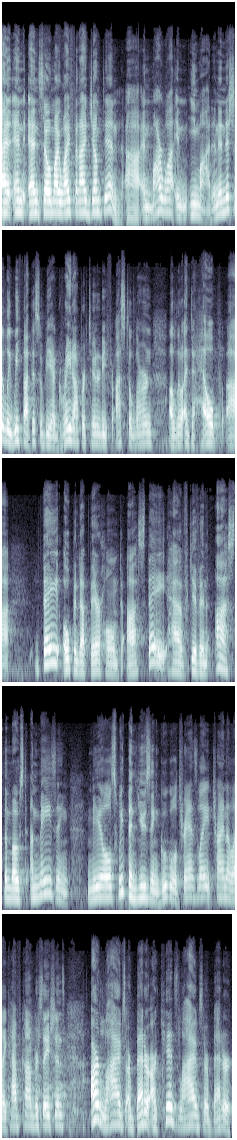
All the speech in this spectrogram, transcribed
and, and so my wife and I jumped in, uh, and Marwa in Emad. And initially, we thought this would be a great opportunity for us to learn a little and to help. Uh, they opened up their home to us. They have given us the most amazing meals. We've been using Google Translate, trying to like have conversations. Our lives are better. Our kids' lives are better.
